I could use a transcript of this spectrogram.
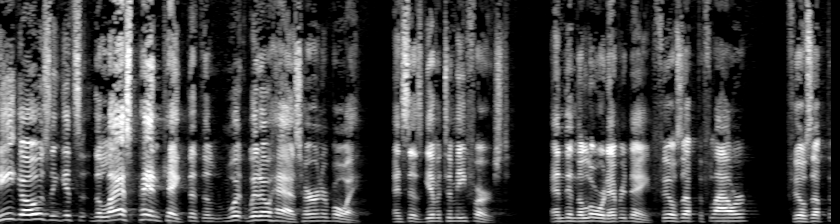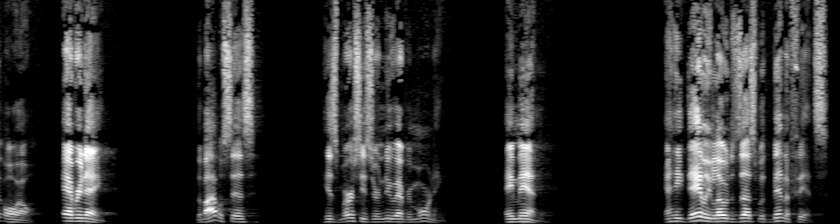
He goes and gets the last pancake that the widow has, her and her boy, and says, Give it to me first. And then the Lord every day fills up the flour, fills up the oil every day. The Bible says his mercies are new every morning. Amen. And he daily loads us with benefits.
